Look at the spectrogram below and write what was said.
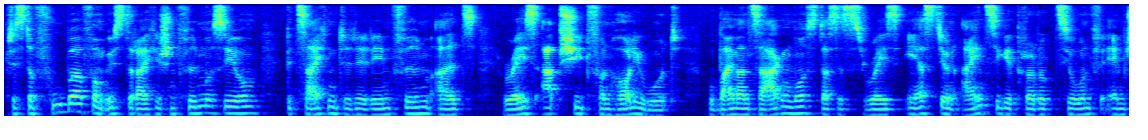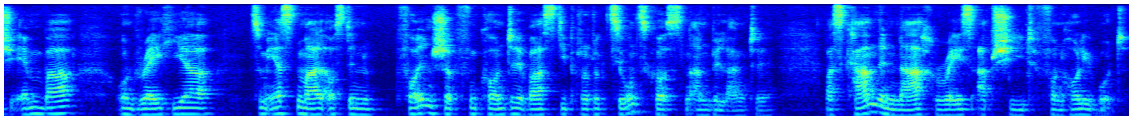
Christoph Huber vom Österreichischen Filmmuseum bezeichnete den Film als Rays Abschied von Hollywood wobei man sagen muss, dass es Rays erste und einzige Produktion für MGM war und Ray hier zum ersten Mal aus den Vollen schöpfen konnte, was die Produktionskosten anbelangte. Was kam denn nach Rays Abschied von Hollywood?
